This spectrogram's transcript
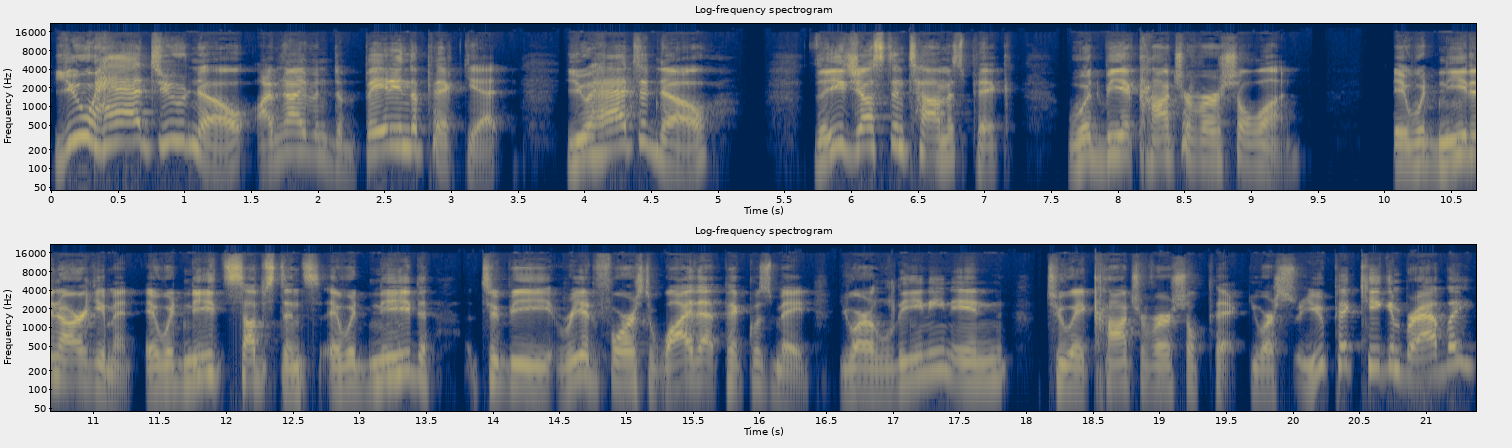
you had to know. I'm not even debating the pick yet. You had to know the Justin Thomas pick would be a controversial one. It would need an argument. It would need substance. It would need to be reinforced why that pick was made. You are leaning in to a controversial pick. You are you pick Keegan Bradley.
